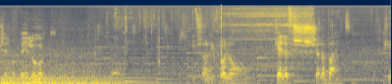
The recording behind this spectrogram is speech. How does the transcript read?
שיש בו פעילות. אי אפשר לקרוא לו כלב של הבית, כי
